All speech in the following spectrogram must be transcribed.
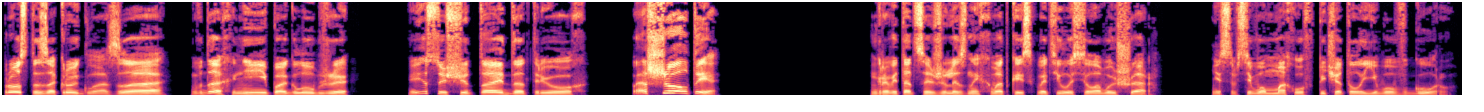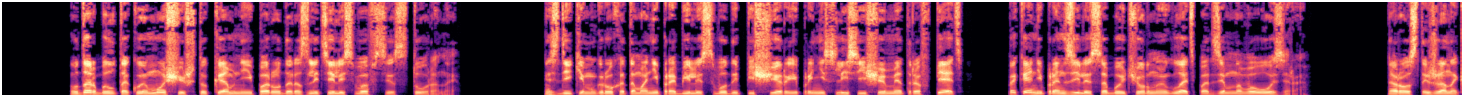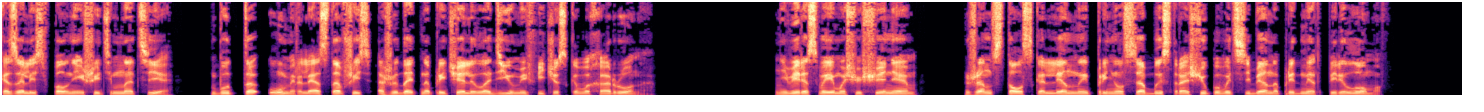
«Просто закрой глаза, вдохни поглубже и сосчитай до трех. Пошел ты!» Гравитация железной хваткой схватила силовой шар, и со всего маху впечатала его в гору. Удар был такой мощи, что камни и порода разлетелись во все стороны. С диким грохотом они пробили своды пещеры и пронеслись еще метров пять, пока не пронзили собой черную гладь подземного озера. Рост и Жан оказались в полнейшей темноте, будто умерли, оставшись ожидать на причале ладью мифического Харона. Не веря своим ощущениям, Жан встал с колен и принялся быстро ощупывать себя на предмет переломов.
